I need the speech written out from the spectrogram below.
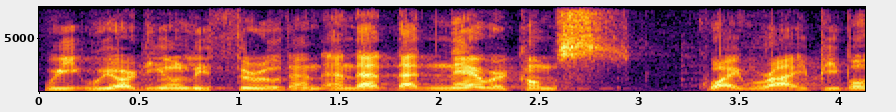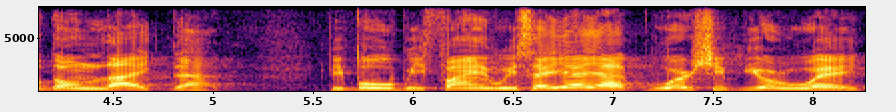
We, we are the only truth. And, and that, that never comes quite right. People don't like that. People will be fine. We say, yeah, yeah, worship your way.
